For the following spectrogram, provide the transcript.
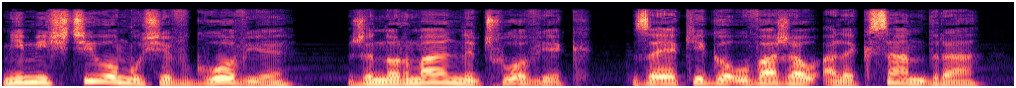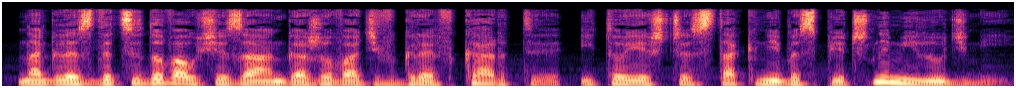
Nie mieściło mu się w głowie, że normalny człowiek, za jakiego uważał Aleksandra, nagle zdecydował się zaangażować w grę w karty i to jeszcze z tak niebezpiecznymi ludźmi.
